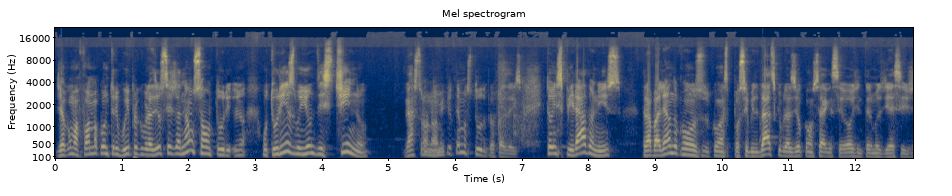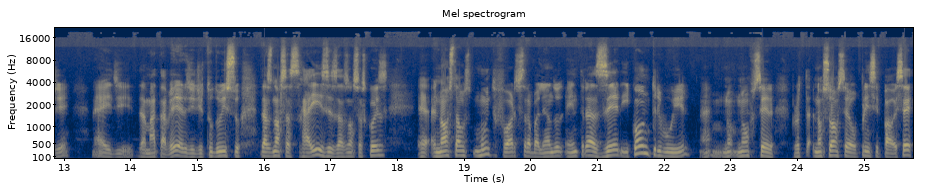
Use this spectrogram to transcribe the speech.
de alguma forma, contribui para que o Brasil seja não só um, turi um turismo e um destino gastronômico, e temos tudo para fazer isso. Então, inspirado nisso, trabalhando com, os, com, as possibilidades que o Brasil consegue ser hoje em termos de SG, né, de, da Mata Verde, de tudo isso, das nossas raízes, as nossas coisas, é, nós estamos muito fortes trabalhando em trazer e contribuir, né, não, não, ser, não só ser o principal, é ser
